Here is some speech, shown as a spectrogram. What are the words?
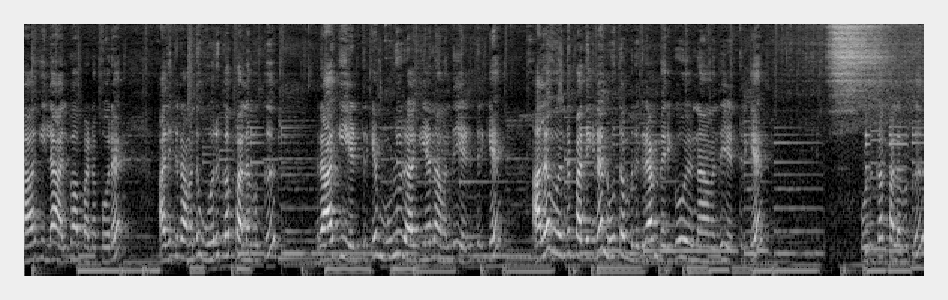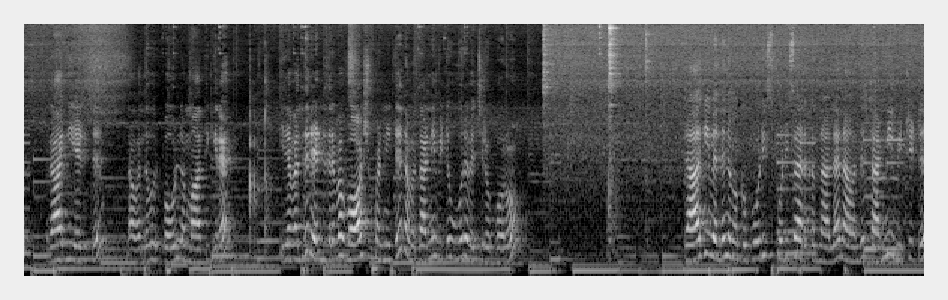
ராகியில் அல்வா பண்ண போகிறேன் அதுக்கு நான் வந்து ஒரு கப் அளவுக்கு ராகி எடுத்திருக்கேன். முழு ராகியாக நான் வந்து எடுத்திருக்கேன். அளவு வந்து பார்த்தீங்கன்னா நூற்றம்பது கிராம் வரைக்கும் நான் வந்து எடுத்திருக்கேன். ஒரு கப் அளவுக்கு ராகி எடுத்து நான் வந்து ஒரு பவுலில் மாற்றிக்கிறேன் இதை வந்து ரெண்டு தடவை வாஷ் பண்ணிவிட்டு நம்ம தண்ணி விட்டு ஊற வச்சிட போகிறோம் ராகி வந்து நமக்கு பொடிஸ் பொடிசாக இருக்கிறதுனால நான் வந்து தண்ணி விட்டுட்டு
